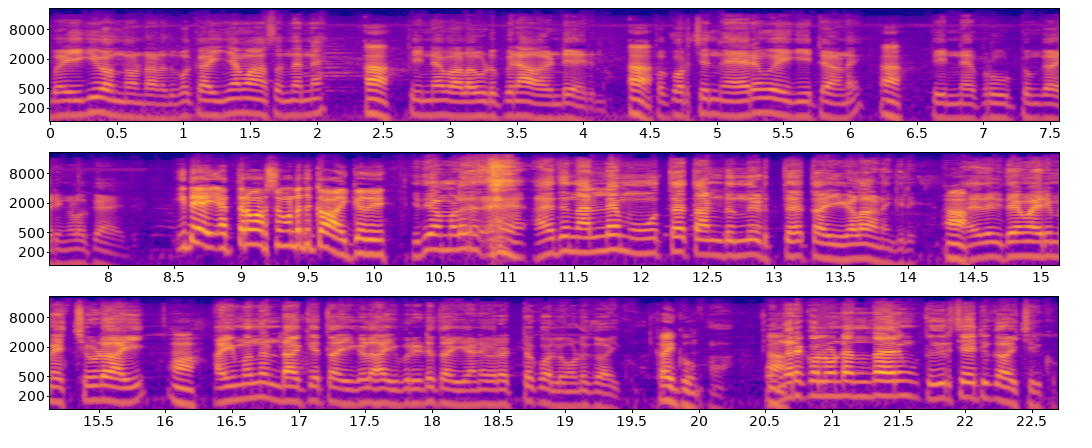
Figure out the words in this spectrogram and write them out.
വൈകി വന്നുകൊണ്ടാണ് ഇപ്പൊ കഴിഞ്ഞ മാസം തന്നെ പിന്നെ വിളവെടുപ്പിനാകേണ്ടിയായിരുന്നു ആ. അപ്പൊ കുറച്ച് നേരം വൈകിട്ടാണ് പിന്നെ ഫ്രൂട്ടും കാര്യങ്ങളൊക്കെ ആയത്. ഇത് എത്ര വർഷം കൊണ്ട് ഇത് കായ്ക്കത്? ഇത് നമ്മൾ അതായത് നല്ല മൂത്ത തണ്ടിന്ന് എടുത്ത തൈകളാണെങ്കിൽ. അതായത് ഇതേമാതിരി മെച്ചൂർഡായി അയിമന്ന് ഉണ്ടാക്കിയ തൈകൾ ഹൈബ്രിഡ് തൈയാണ് ഒരൊറ്റ കൊല്ലം കൊണ്ട് കായ്ക്കും. കായ്ക്കും. ആ. ഒന്നര കൊല്ലം കൊണ്ട് എന്തായാലും തീർച്ചയായിട്ടും കായ്ച്ചിരിക്കും.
